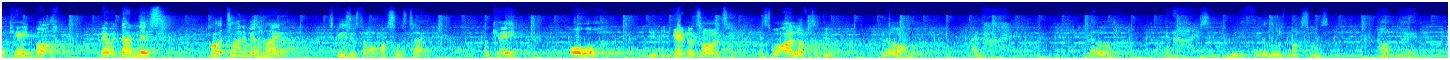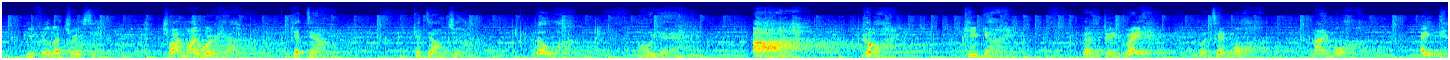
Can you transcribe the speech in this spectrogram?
Okay, but never done this, go a tiny bit higher. Squeeze your stomach muscles tight. Okay? Or you can get an alternative. This is what I love to do. Low and high. Low and high. You really feel those muscles pumping. Can you feel that, Tracy? Try my workout. Get down. Get down, Joe. Lower. Oh yeah. Ah! Come on. Keep going. You guys are doing great. We've got 10 more, nine more, 8,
